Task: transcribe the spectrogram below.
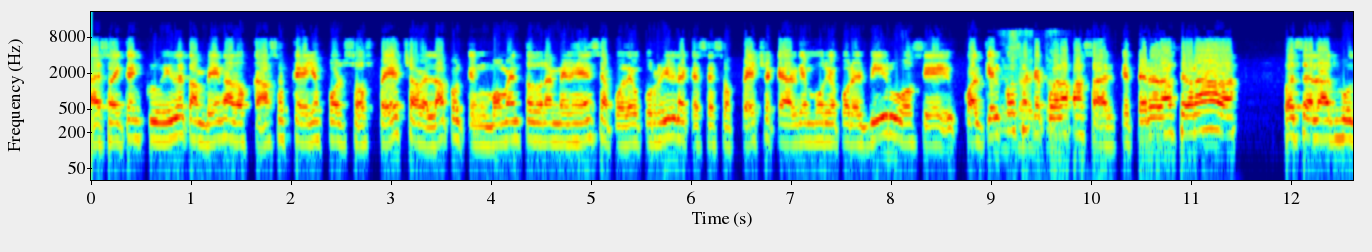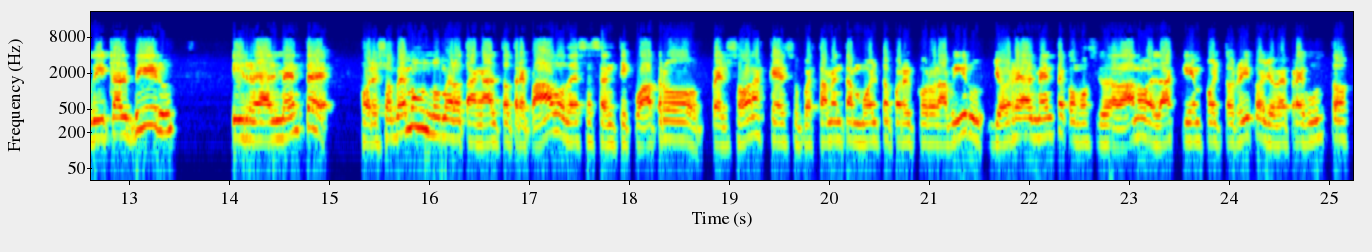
A eso hay que incluirle también a los casos que ellos por sospecha, ¿verdad? Porque en un momento de una emergencia puede ocurrirle que se sospeche que alguien murió por el virus o si cualquier cosa que pueda pasar que esté relacionada, pues se le adjudica el virus y realmente por eso vemos un número tan alto trepado de 64 personas que supuestamente han muerto por el coronavirus. Yo realmente como ciudadano, ¿verdad? Aquí en Puerto Rico, yo me pregunto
